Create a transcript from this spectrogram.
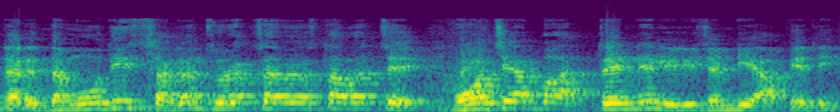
નરેન્દ્ર મોદી સઘન સુરક્ષા વ્યવસ્થા વચ્ચે પહોંચ્યા બાદ ટ્રેનને લીલી ઝંડી આપી હતી.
